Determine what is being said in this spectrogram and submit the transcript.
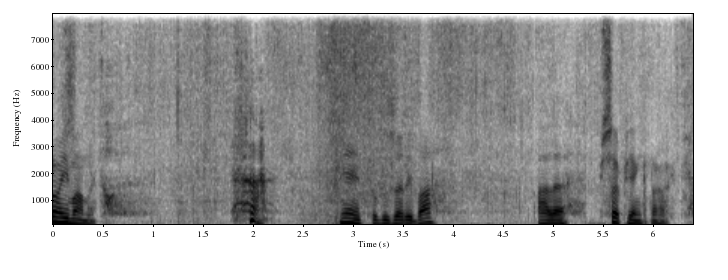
No i mamy to. Ha! Nie jest to duża ryba, ale przepiękna akcja.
